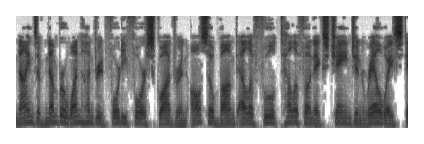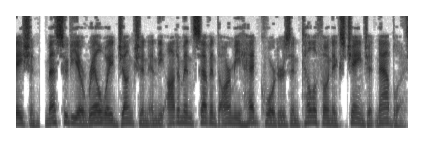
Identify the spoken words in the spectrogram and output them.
9s of No. 144 Squadron also bombed El Aful Telephone Exchange and Railway Station, Mesudia Railway Junction and the Ottoman 7th Army Headquarters and Telephone Exchange at Nablus.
